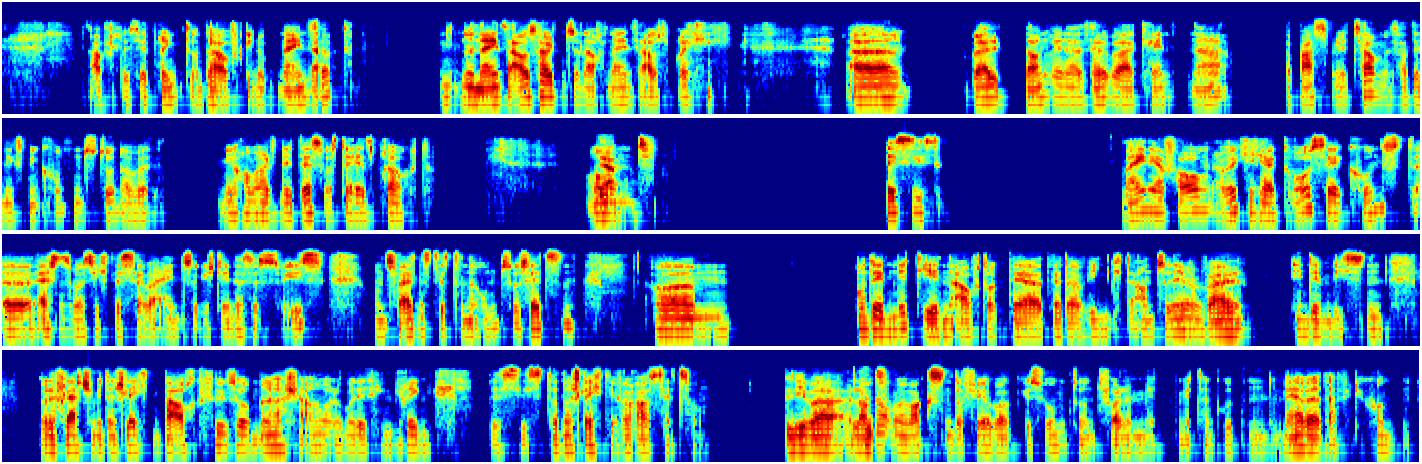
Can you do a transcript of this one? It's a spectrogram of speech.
Abschlüsse bringt und auch genug Nein ja. sagt. Nicht nur Neins aushalten, sondern auch Neins aussprechen. äh, weil dann, wenn er selber erkennt, na, verpassen wir nicht zusammen, das hat ja nichts mit dem Kunden zu tun, aber wir haben halt nicht das, was der jetzt braucht. Und ja. das ist meine Erfahrung wirklich eine große Kunst, äh, erstens mal sich das selber einzugestehen, dass es so ist und zweitens das dann umzusetzen. Ähm, und eben nicht jeden Auftrag, der, der da winkt, anzunehmen, weil in dem Wissen oder vielleicht schon mit einem schlechten Bauchgefühl so, na, schauen wir mal, ob wir das hinkriegen, das ist dann eine schlechte Voraussetzung. Lieber langsam genau. wachsen, dafür aber gesund und vor allem mit, mit einem guten Mehrwert auch für die Kunden.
